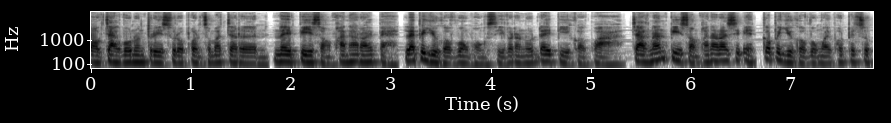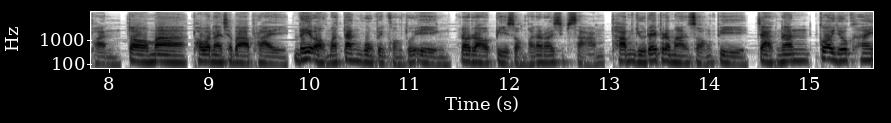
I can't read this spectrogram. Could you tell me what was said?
ออกจากวงดนตรีสุรพลสมบัติเจริญในปี 2508 และไปอยู่กับวงผงศรีวรนุชได้ปีกว่าๆ จากนั้นปี 2511 ก็ไปอยู่กับวงไวยพจน์เพชรสุพรรณ ต่อมาพวนาชบาไพรได้ออกมาตั้งวงเป็นของตัวเองราวๆปี 2513ทำอยู่ได้ประมาณ 2 ปี จากนั้นก็ยกให้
